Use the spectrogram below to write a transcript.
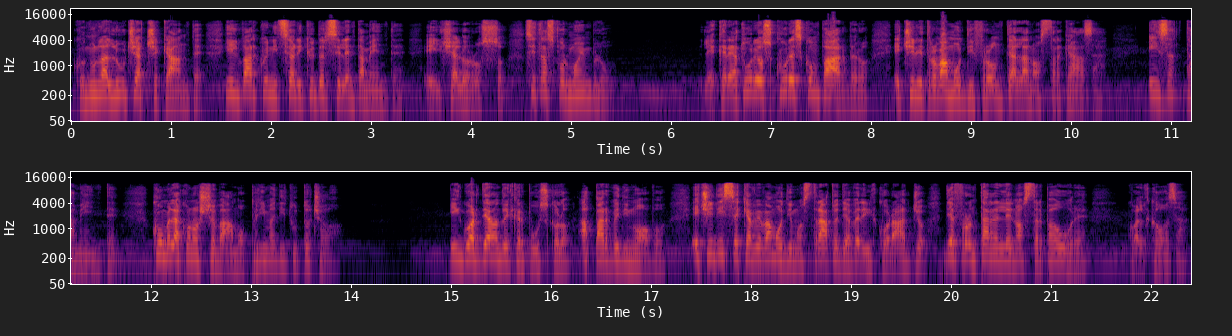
Con una luce accecante, il varco iniziò a richiudersi lentamente e il cielo rosso si trasformò in blu. Le creature oscure scomparvero e ci ritrovammo di fronte alla nostra casa, esattamente come la conoscevamo prima di tutto ciò. Il guardiano del crepuscolo apparve di nuovo e ci disse che avevamo dimostrato di avere il coraggio di affrontare le nostre paure, qualcosa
